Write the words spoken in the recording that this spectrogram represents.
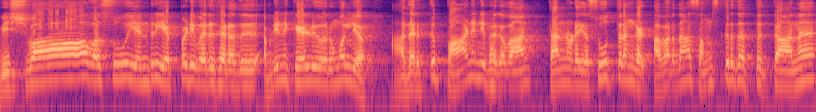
விஸ்வாவசு என்று எப்படி வருகிறது அப்படின்னு கேள்வி வருமோ இல்லையோ? அதற்கு பாணினி பகவான் தன்னுடைய சூத்திரங்கள் அவர்தான் சம்ஸ்கிருதத்துக்கான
